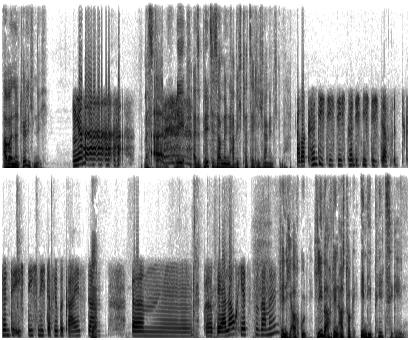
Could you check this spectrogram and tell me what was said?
Aber natürlich nicht. Was denn? Nee, also Pilze sammeln habe ich tatsächlich lange nicht gemacht. Aber könnte ich dich, dich könnte ich nicht dich, könnte ich dich nicht dafür begeistern? Ja ähm, äh, Bärlauch jetzt zu sammeln. Finde ich auch gut. Ich liebe auch den Ausdruck in die Pilze gehen.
